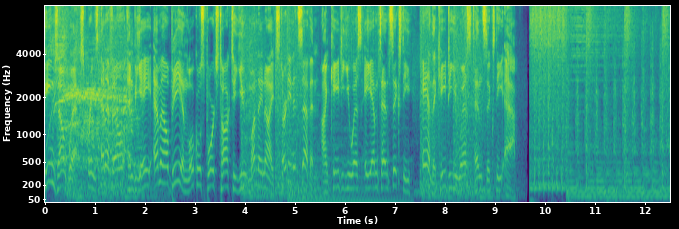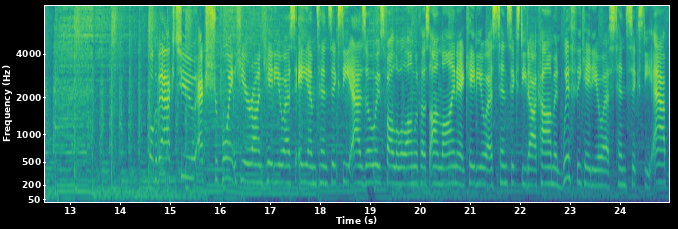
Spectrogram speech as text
James Out West brings NFL, NBA, MLB, and local sports talk to you Monday night starting at 7 on KDUS AM 1060 and the KDUS 1060 app. Welcome back to Extra Point here on KDUS AM 1060. As always, follow along with us online at KDUS1060.com and with the KDUS 1060 app.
